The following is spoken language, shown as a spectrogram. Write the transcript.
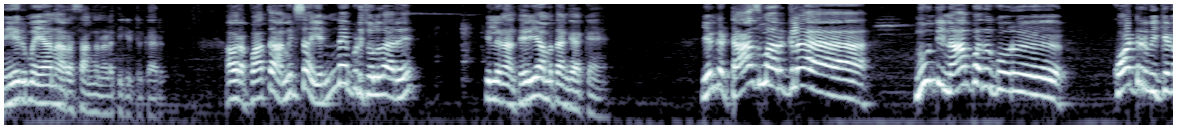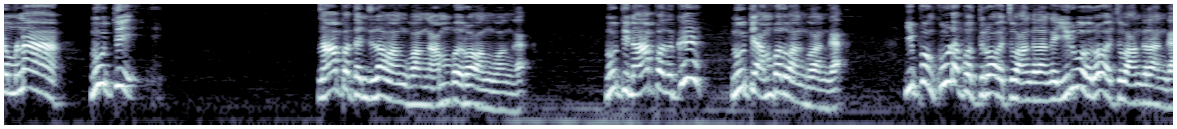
நேர்மையான அரசாங்கம் நடத்திக்கிட்டு இருக்காரு. அவரை பார்த்தா அமித்ஷா என்ன இப்படி சொல்லுதாரு இல்லை நான் தெரியாமல் தான் கேட்கேன் எங்கள் டாஸ்மார்க்கில் நூற்றி நாற்பதுக்கு ஒரு குவார்ட்டர் விற்கணும்னா நூற்றி நாற்பத்தஞ்சு தான் வாங்குவாங்க ஐம்பது ரூபா வாங்குவாங்க. நூற்றி நாற்பதுக்கு நூற்றி ஐம்பது வாங்குவாங்க. இப்போ கூட பத்து ரூபா வச்சு வாங்குறாங்க இருபது ரூபா வச்சு வாங்குறாங்க.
